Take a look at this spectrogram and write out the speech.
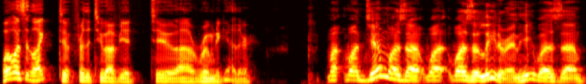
What was it like to for the two of you to uh, room together? Well, well, Jim was a was, was a leader, and he was um,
